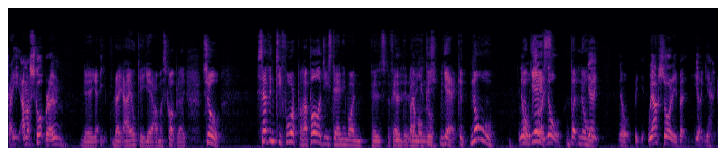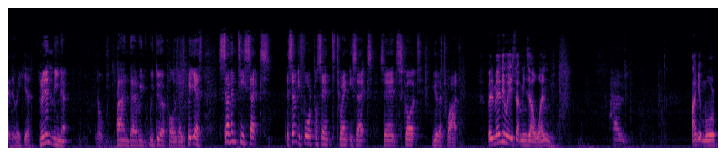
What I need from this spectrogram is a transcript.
Right, I'm a Scott Brown. Yeah, yeah, right. I okay, yeah. I'm a Scott Brown. So, seventy-four. Apologies to anyone who's offended by The you. Mongo. Cause, no. No, Well, yes, sorry, no. but no. Yeah, no, but we are sorry, but yeah, yeah. Anyway, yeah, We didn't mean it, no. and uh, we we do apologise. But yes, seventy-six. Seventy-four percent to twenty-six said Scott, you're a twat. But in many ways, that means I win. How? I get more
